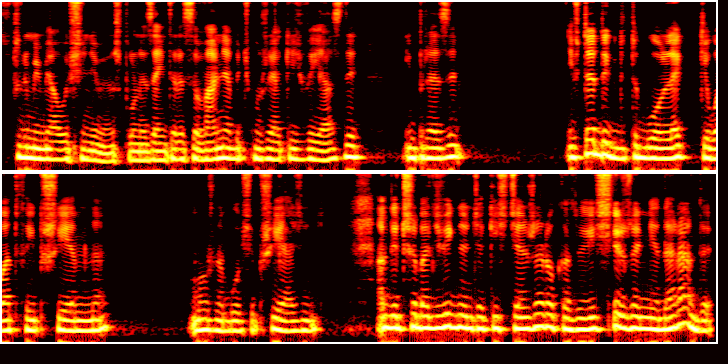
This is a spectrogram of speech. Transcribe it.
z którymi miało się, nie wiem, wspólne zainteresowania, być może jakieś wyjazdy, imprezy. I wtedy, gdy to było lekkie, łatwe i przyjemne, można było się przyjaźnić. A gdy trzeba dźwignąć jakiś ciężar, okazuje się, że nie da rady.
